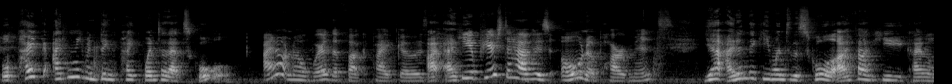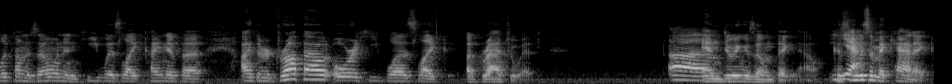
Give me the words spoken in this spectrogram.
Well, Pike. I didn't even think Pike went to that school. I don't know where the fuck Pike goes. I, I He appears to have his own apartment. yeah, I didn't think he went to the school. I thought he kind of lived on his own, and he was like kind of a either a dropout or he was like a graduate Um, and doing his own thing now because yeah. he was a mechanic.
